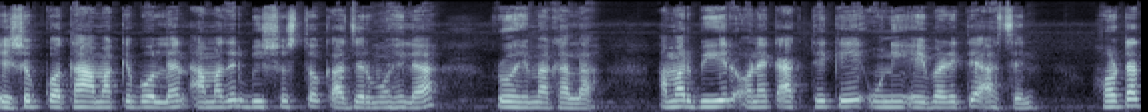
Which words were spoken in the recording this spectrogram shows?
এসব কথা আমাকে বললেন আমাদের বিশ্বস্ত কাজের মহিলা রহিমা খালা। আমার বিয়ের অনেক আগ থেকে উনি এই বাড়িতে আছেন। হঠাৎ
